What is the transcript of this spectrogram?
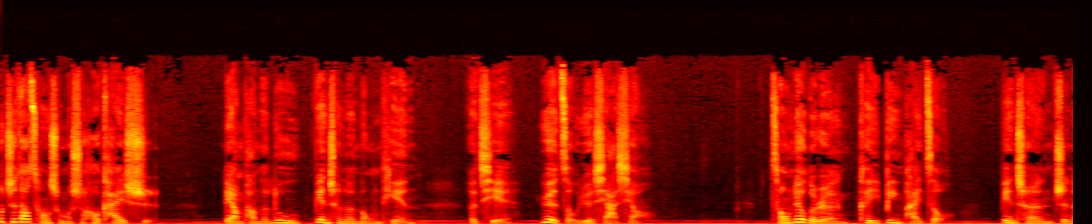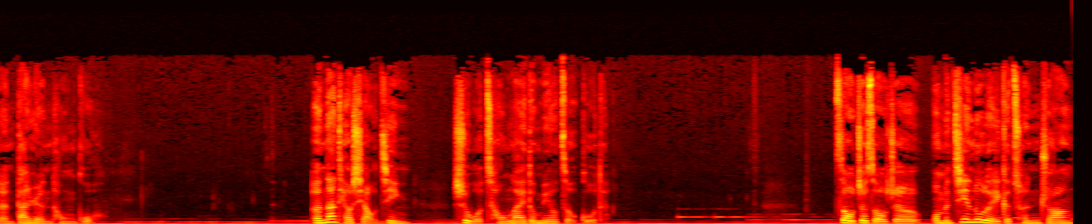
不知道从什么时候开始，两旁的路变成了农田，而且越走越狭小，从六个人可以并排走，变成只能单人通过，而那条小径。是我从来都没有走过的。走着走着，我们进入了一个村庄，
